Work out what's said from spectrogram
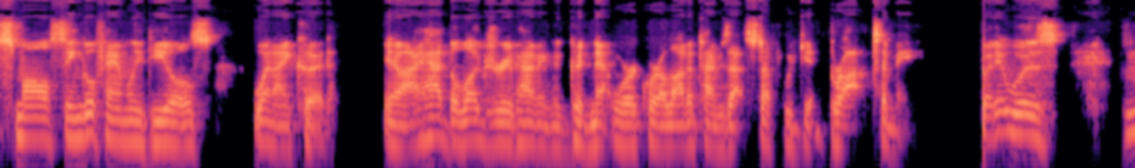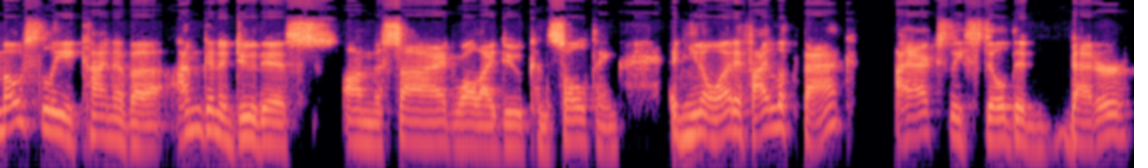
small single family deals when i could you know, I had the luxury of having a good network where a lot of times that stuff would get brought to me. But it was mostly kind of a I'm going to do this on the side while I do consulting. And you know what? If I look back, I actually still did better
